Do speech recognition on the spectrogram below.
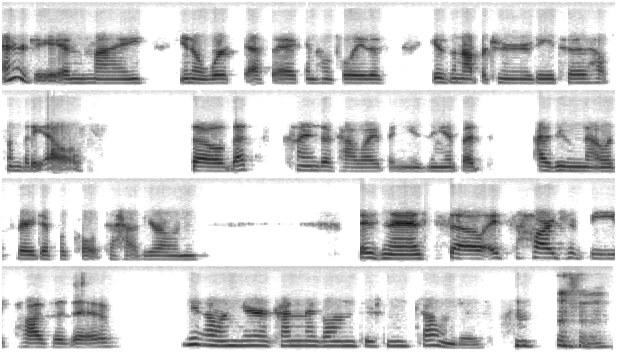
energy and my, you know, work ethic. And hopefully this gives an opportunity to help somebody else. So that's kind of how I've been using it. But as you know, it's very difficult to have your own business. So it's hard to be positive you know, and you're kind of going through some challenges. mm-hmm.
